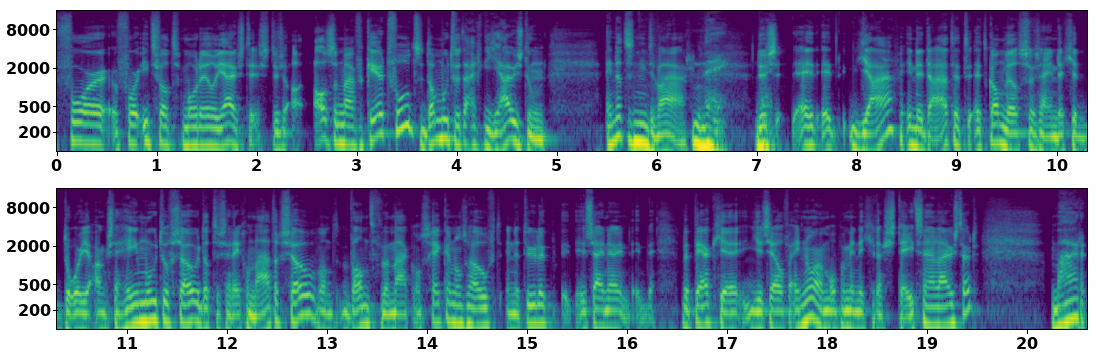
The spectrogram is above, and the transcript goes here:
Voor, voor iets wat moreel juist is. Dus als het maar verkeerd voelt, dan moeten we het eigenlijk juist doen. En dat is niet waar. Nee. Dus het, het- ja, inderdaad. Het, het kan wel zo zijn dat je door je angsten heen moet of zo. Dat is regelmatig zo. Want, want we maken ons gek in ons hoofd. En natuurlijk zijn er, beperk je jezelf enorm op het moment dat je daar steeds naar luistert. Maar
